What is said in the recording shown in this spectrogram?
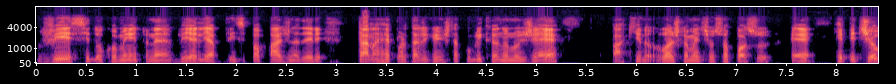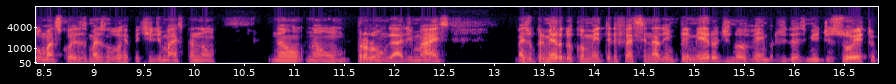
ver esse documento, né, ver ali a principal página dele, está na reportagem que a gente está publicando no GE. Aqui, logicamente, eu só posso é, repetir algumas coisas, mas não vou repetir demais para não, não, não prolongar demais. Mas o primeiro documento ele foi assinado em 1 de novembro de 2018. O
